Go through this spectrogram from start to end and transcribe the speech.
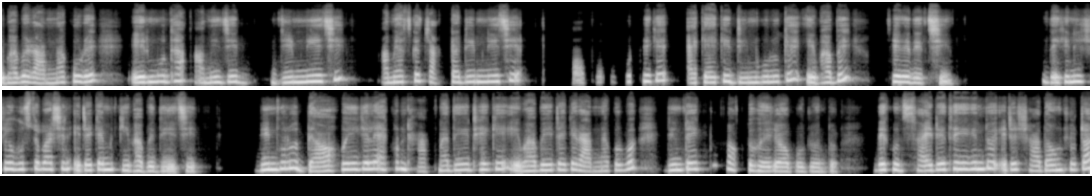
এভাবে রান্না করে এর মধ্যে আমি যে ডিম নিয়েছি, আমি আজকে ৪ টা ডিম নিয়েছি। উপর থেকে একে, একে ডিমগুলোকে এভাবে ছেড়ে দিচ্ছি। দেখে নিশ্চয়ই বুঝতে পারছেন এটাকে আমি কীভাবে দিয়েছি। ডিমগুলো দেওয়া হয়ে গেলে এখন ঢাকনা দিয়ে ঢেকে এভাবে এটাকে রান্না করব। ডিমটা একটু শক্ত হয়ে যাওয়া পর্যন্ত। দেখুন, সাইডে থেকে কিন্তু এটার সাদা অংশটা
